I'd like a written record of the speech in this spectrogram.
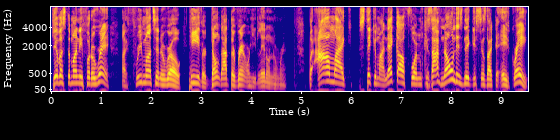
Give us the money for the rent. Like three months in a row, he either don't got the rent or he late on the rent. But I'm like sticking my neck out for him because I've known this nigga since like the eighth grade.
